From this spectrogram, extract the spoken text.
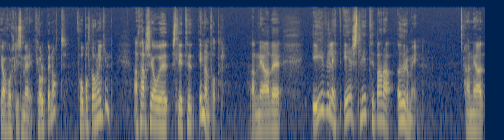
hjá fólki sem er hjólpinott fótboltahólingin að þar sjáum við slitið innanfótar þannig að eh, yfirleitt er slitið bara öðrum einn þannig að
